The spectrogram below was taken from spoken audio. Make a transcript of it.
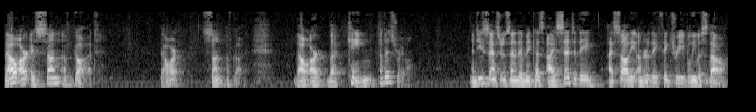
thou art a son of God. Thou art son of God. Thou art the king of Israel. And Jesus answered and said unto him, Because I said to thee, I saw thee under the fig tree, believest thou?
